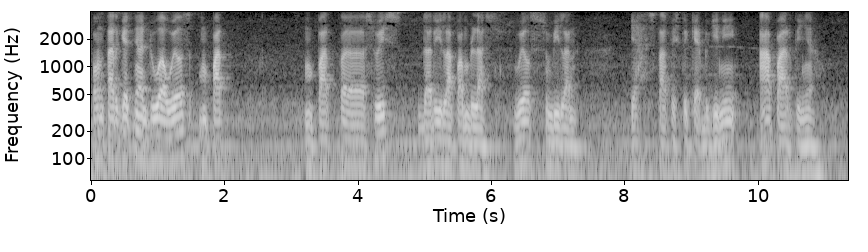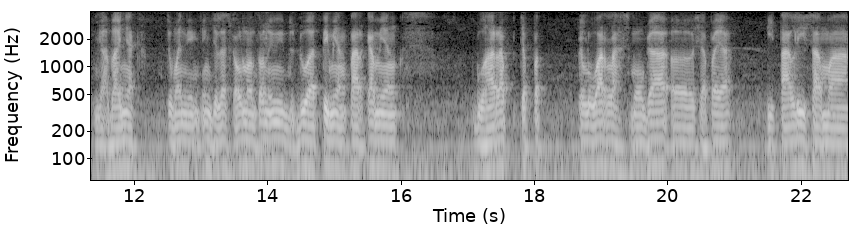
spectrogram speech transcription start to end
on targetnya 2 Wales, 4 4 uh, Swiss dari 18. Wales 9 ya statistik kayak begini apa artinya? Nggak banyak. Cuman yang, yang jelas kalau nonton ini dua tim yang tarkam yang gua harap cepet keluar lah. Semoga uh, siapa ya Itali sama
